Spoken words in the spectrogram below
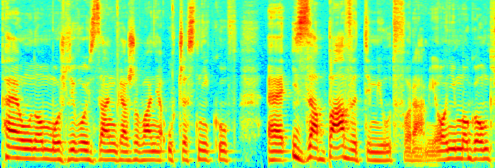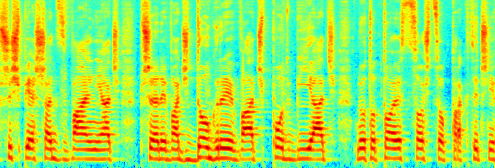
pełną możliwość zaangażowania uczestników e, i zabawy tymi utworami. Oni mogą przyspieszać, zwalniać, przerywać, dogrywać, podbijać. No to to jest coś, co praktycznie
